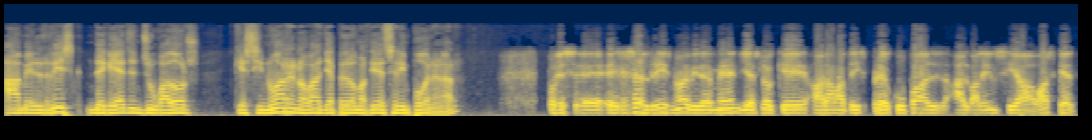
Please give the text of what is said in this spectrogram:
amb el risc de que hi hagi jugadors que si no ha renovat ja Pedro Martínez se li poden anar? Pues eh, ese és el risc, no? evidentment, i és el que ara mateix preocupa al, al València Bàsquet.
